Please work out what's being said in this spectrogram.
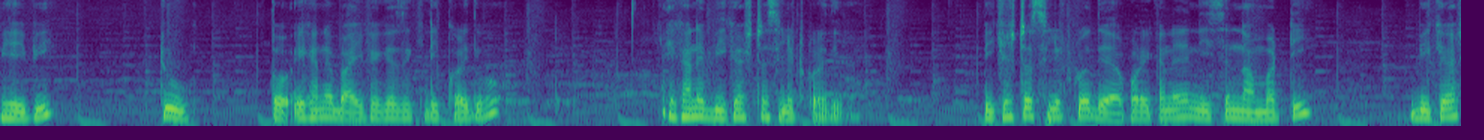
ভিআইপি টু তো এখানে বাই প্যাকেজে ক্লিক করে দিব, এখানে বিকাশটা সিলেক্ট করে দিব। বিকাশটা সিলেক্ট করে দেওয়ার পর এখানে নিচের নাম্বারটি বিকাশ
